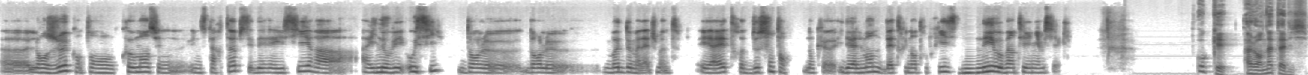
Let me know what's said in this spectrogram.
l'enjeu, quand on commence une, une start-up, c'est de réussir à, à, innover aussi dans le, dans le mode de management et à être de son temps. Donc, euh, idéalement, d'être une entreprise née au XXIe siècle. Ok, alors Nathalie,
